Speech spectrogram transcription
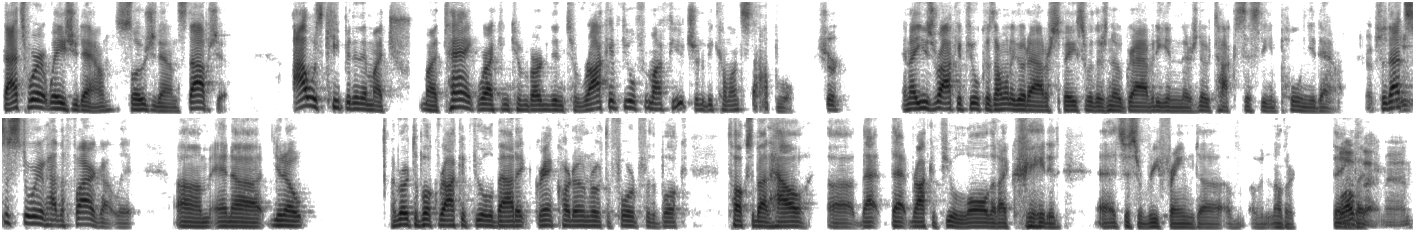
That's where it weighs you down, slows you down, and stops you. I was keeping it in my tr- my tank where I can convert it into rocket fuel for my future to become unstoppable. Sure. And I use rocket fuel because I want to go to outer space where there's no gravity and there's no toxicity and pulling you down. Absolutely. So that's the story of how the fire got lit. Um, and uh, you know, I wrote the book Rocket Fuel about it. Grant Cardone wrote the foreword for the book. Talks about how uh, that that rocket fuel law that I created. Uh, it's just a reframed uh, of, of another thing. Love but that, man.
